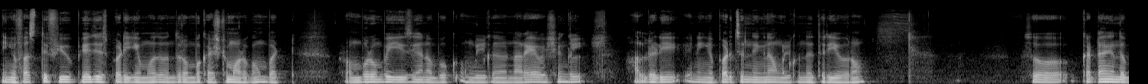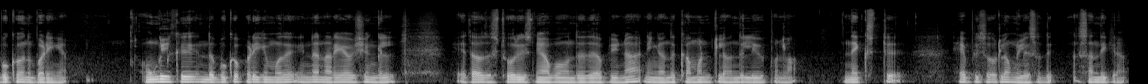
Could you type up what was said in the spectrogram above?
நீங்கள் ஃபஸ்ட்டு ஃபியூ பேஜஸ் படிக்கும் போது வந்து ரொம்ப கஷ்டமாக இருக்கும். பட் ரொம்ப ரொம்ப ஈஸியான புக் உங்களுக்கு நிறையா விஷயங்கள் ஆல்ரெடி நீங்கள் படிச்சிருந்தீங்கன்னா உங்களுக்கு வந்து தெரிய வரும். ஸோ கட்டாயம் இந்த புக்கை வந்து படிங்க. உங்களுக்கு இந்த புக்கை படிக்கும் போது இன்னும் நிறைய விஷயங்கள் ஏதாவது ஸ்டோரிஸ் ஞாபகம் வந்தது அப்படின்னா நீங்கள் வந்து கமெண்ட்டில் வந்து லீவ் பண்ணலாம். நெக்ஸ்ட்டு எபிசோடில் உங்களை சந்தி சந்திக்கிறேன்.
